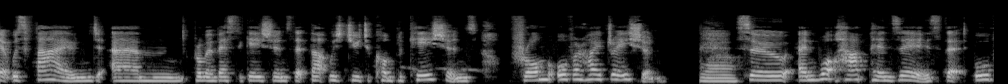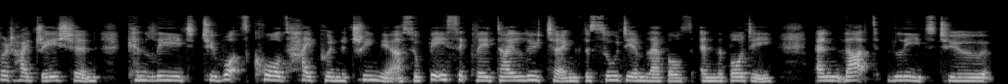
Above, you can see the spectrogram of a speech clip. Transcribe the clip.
it was found um, from investigations that that was due to complications from overhydration. Wow. So, and what happens is that overhydration can lead to what's called hyponatremia. So basically diluting the sodium levels in the body. And that leads to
